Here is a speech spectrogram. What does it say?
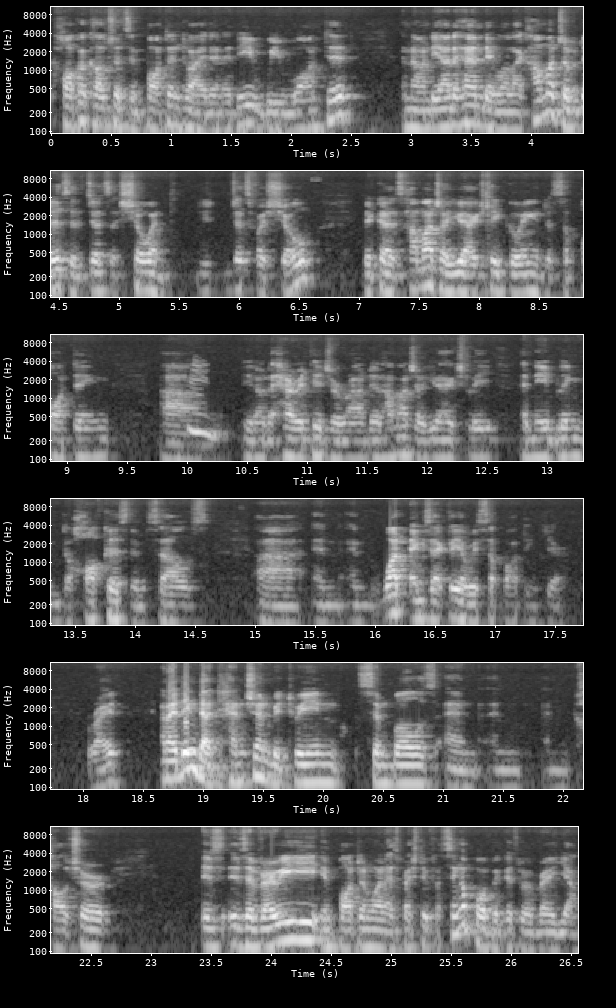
hawker culture is important to identity. We want it, and on the other hand, they were like, how much of this is just a show and just for show? Because how much are you actually going into supporting? Um, mm. You know the heritage around it. How much are you actually enabling the hawkers themselves? Uh, and and what exactly are we supporting here, right? And I think that tension between symbols and and, and culture is, is a very important one, especially for Singapore because we're very young.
